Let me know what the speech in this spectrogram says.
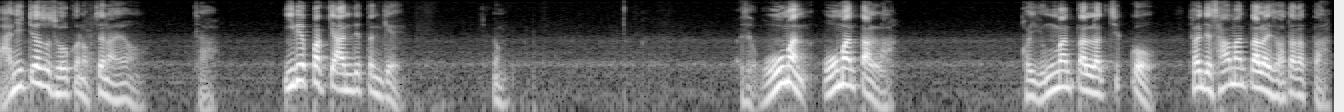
많이 뛰어서 좋을 건 없잖아요. 자, 200밖에 안 됐던 게 지금 5만 5만 달러 거의 6만 달러 찍고 현재 4만 달러에서 왔다 갔다.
